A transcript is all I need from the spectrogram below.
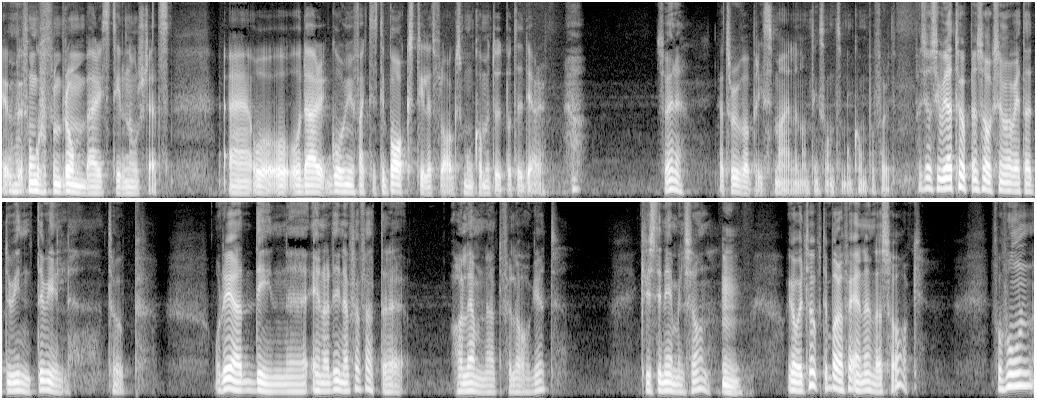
Hon går från Brombergs till Norstedts. Eh, och, och, och där går hon ju faktiskt tillbaks till ett förlag som hon kommit ut på tidigare. Så är det. Jag tror det var Prisma eller någonting sånt som hon kom på förut. Fast jag skulle vilja ta upp en sak som jag vet att du inte vill ta upp. Och det är att din, eh, en av dina författare har lämnat förlaget. Kristin Emilsson. Mm. Och jag vill ta upp det bara för en enda sak. För hon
